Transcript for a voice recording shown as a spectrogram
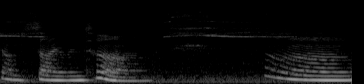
Dumb sirens, huh? Hmm.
